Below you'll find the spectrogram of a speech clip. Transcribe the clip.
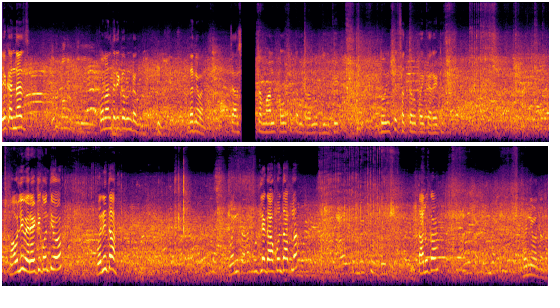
एक अंदाज? कोणाला तरी करून टाकू. धन्यवाद. चारशेचा माल पाहू शकता मित्रांनो. गिलकीट दोनशे सत्तर रुपये कॅरेट. माऊली व्हेरायटी कोणती हो? वनिता. वनिता ना कुठले गाव कोणतं आपलं? तालुका? धन्यवाद दादा.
